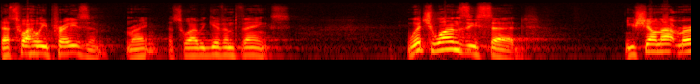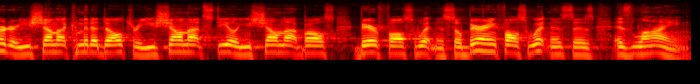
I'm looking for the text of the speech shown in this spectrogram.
That's why we praise him, right? That's why we give him thanks. Which ones, he said? You shall not murder. You shall not commit adultery. You shall not steal. You shall not bear false witness. So, bearing false witness is, is lying.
